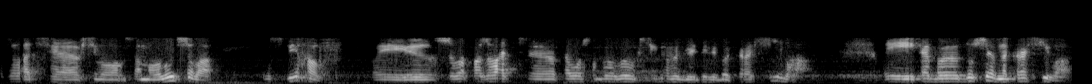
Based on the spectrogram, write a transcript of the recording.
пожелать э, всего вам самого лучшего, успехов и пожелать э, того, чтобы вы всегда выглядели бы красиво и как бы душевно красиво.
